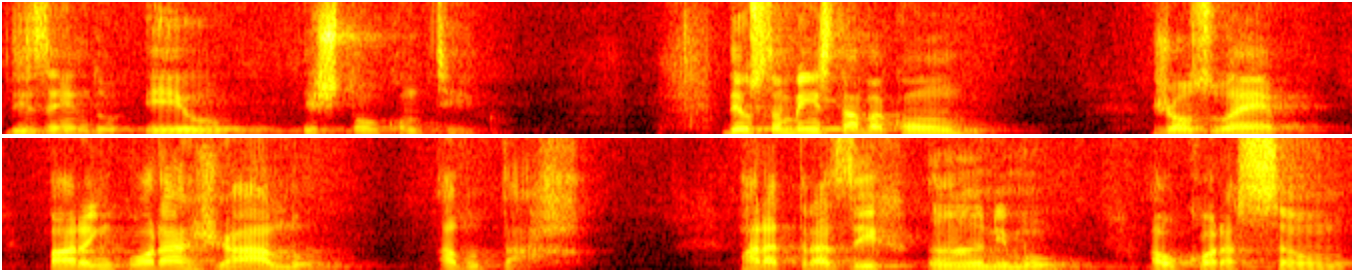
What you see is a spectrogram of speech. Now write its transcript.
dizendo: Eu estou contigo. Deus também estava com Josué para encorajá-lo a lutar, para trazer ânimo ao coração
